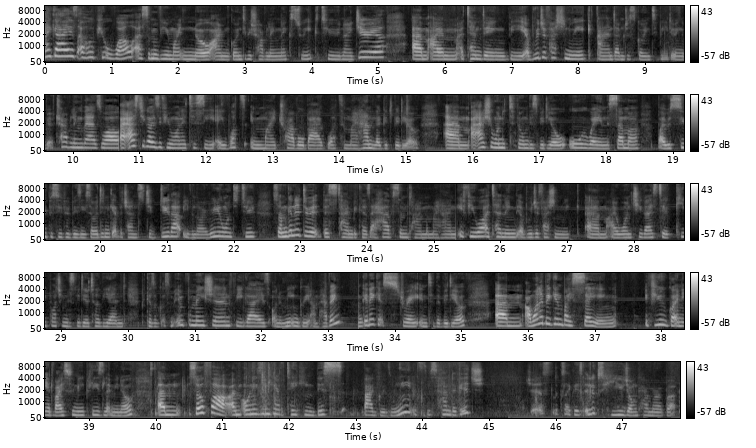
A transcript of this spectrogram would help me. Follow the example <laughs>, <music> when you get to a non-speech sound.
Hi guys, I hope you're well. As some of you might know, I'm going to be traveling next week to Nigeria. Um, I'm attending the Abuja Fashion Week and I'm just going to be doing a bit of traveling there as well. I asked you guys if you wanted to see a what's in my travel bag, what's in my hand luggage video. Um, I actually wanted to film this video all the way in the summer, but I was super super busy so I didn't get the chance to do that even though I really wanted to. So I'm going to do it this time because I have some time on my hand. If you are attending the Abuja Fashion Week, um, I want you guys to keep watching this video till the end because I've got some information for you guys on a meet and greet I'm having. I'm to get straight into the video. Um, I want to begin by saying if you've got any advice for me, please let me know. Um, so far, I'm only thinking of taking this bag with me. It's this hand luggage. Just looks like this. It looks huge on camera, but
